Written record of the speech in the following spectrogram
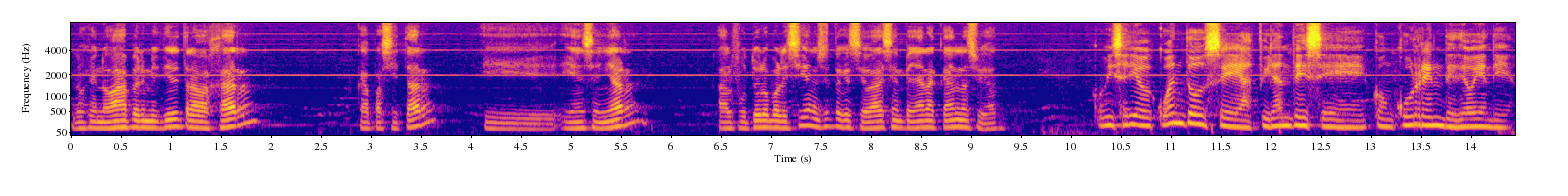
lo que nos va a permitir trabajar, capacitar y, y enseñar al futuro policía, ¿no es cierto?, que se va a desempeñar acá en la ciudad. Comisario, ¿cuántos eh, aspirantes eh, concurren desde hoy en día?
